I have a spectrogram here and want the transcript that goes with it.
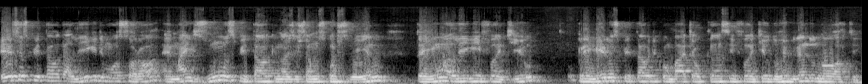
Esse hospital da Liga de Mossoró é mais um hospital que nós estamos construindo. Tem uma liga infantil, o primeiro hospital de combate ao câncer infantil do Rio Grande do Norte.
